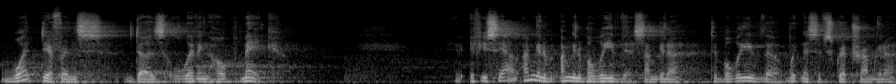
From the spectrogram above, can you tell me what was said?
What difference does living hope make? If you say, I'm, going to believe this, I'm going to believe the witness of Scripture, I'm going to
